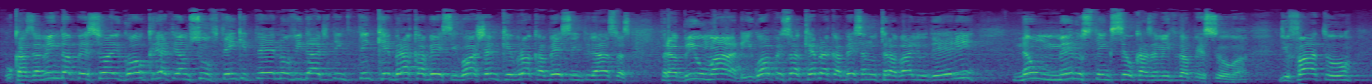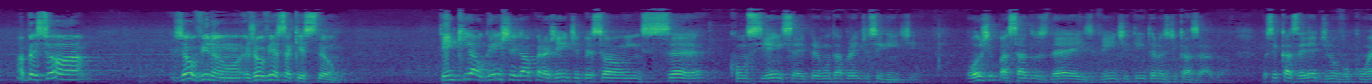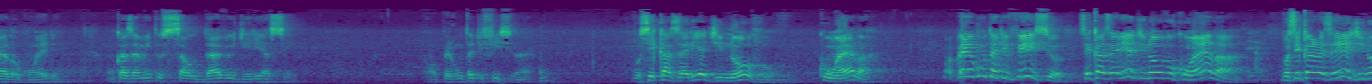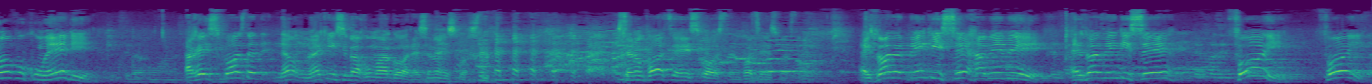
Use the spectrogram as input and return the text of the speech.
O casamento da pessoa é igual o Kriyat Yamsuf, tem que ter novidade, tem, tem que quebrar a cabeça, igual a Hashem quebrou a cabeça, entre aspas, para abrir o mar, igual a pessoa quebra a cabeça no trabalho dele, não menos tem que ser o casamento da pessoa. De fato, a pessoa, já ouviram, eu já ouvi essa questão, tem que alguém chegar para a gente, pessoal, em sã consciência e perguntar para a gente o seguinte: hoje, passados 10, 20, 30 anos de casado, você casaria de novo com ela ou com ele? Um casamento saudável diria assim. É uma pergunta difícil, né? Você casaria de novo com ela? Uma pergunta difícil. Você casaria de novo com ela? Você casaria de novo com ele? A resposta. De... Não, não é quem se vai arrumar agora, essa não é a resposta. Essa não pode ser a resposta, não pode ser a resposta. A resposta tem que ser, Habibi. A resposta tem que ser. Foi, foi.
